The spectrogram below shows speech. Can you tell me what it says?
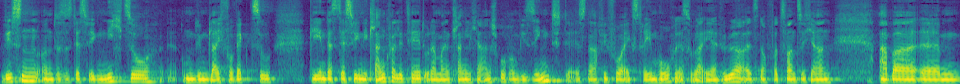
wissen und es ist deswegen nicht so, äh, um dem gleich vorwegzugehen, dass deswegen die Klangqualität oder mein klanglicher Anspruch irgendwie sinkt. Der ist nach wie vor extrem hoch, er ist sogar eher höher als noch vor 20 Jahren. Aber ähm,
